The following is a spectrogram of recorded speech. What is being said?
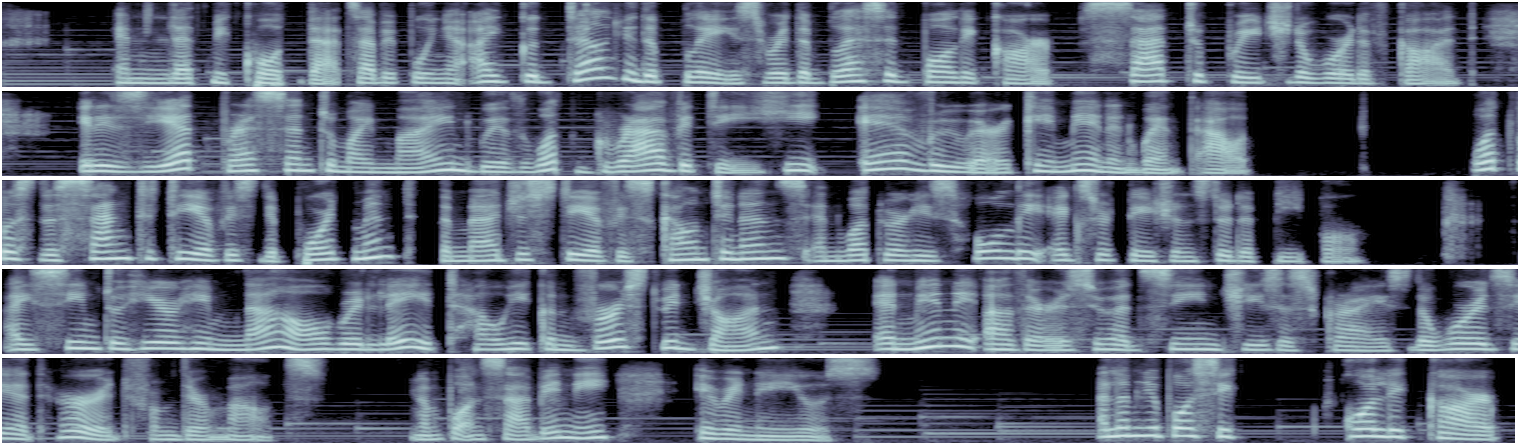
And let me quote that. Sabi po niya, I could tell you the place where the blessed Polycarp sat to preach the word of God. It is yet present to my mind with what gravity he everywhere came in and went out. What was the sanctity of his deportment, the majesty of his countenance, and what were his holy exhortations to the people? I seem to hear him now relate how he conversed with John and many others who had seen Jesus Christ, the words he had heard from their mouths. Yan po ang sabi ni Irenaeus. Alam niyo po si Polycarp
